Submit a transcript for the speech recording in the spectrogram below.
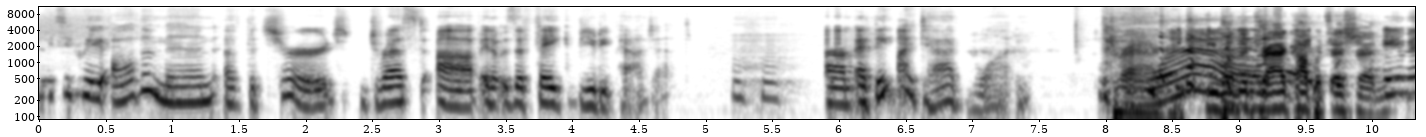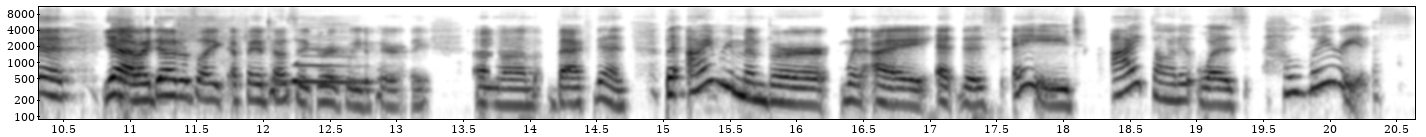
Basically, all the men of the church dressed up, and it was a fake beauty pageant. Mhm. Um, I think my dad won. Drag. Wow. You won the drag competition. Amen. Yeah, my dad was like a fantastic drag queen, apparently, um, back then. But I remember when I, at this age, I thought it was hilarious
